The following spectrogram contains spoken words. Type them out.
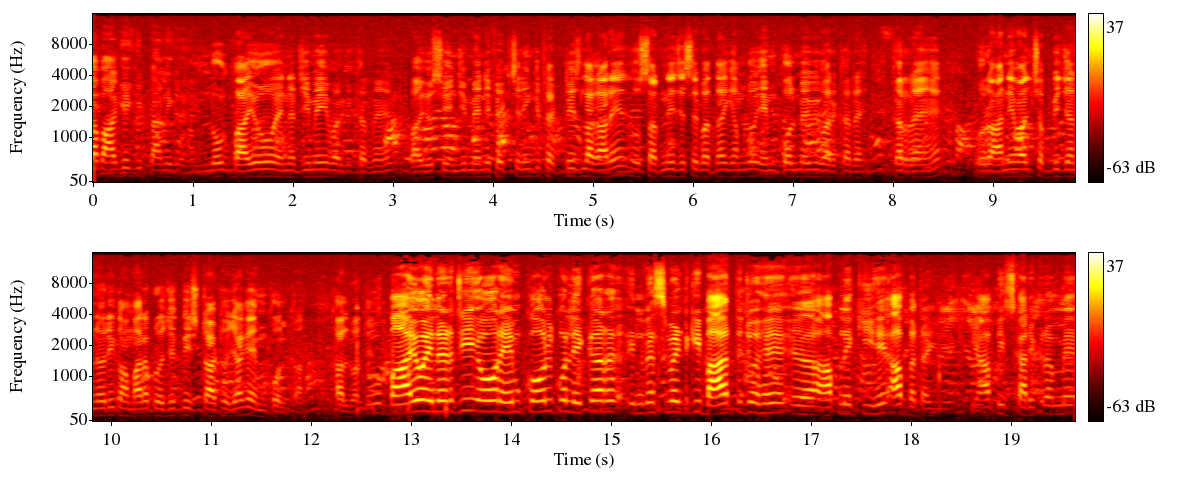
अब आगे की प्लानिंग है? हम लोग बायो एनर्जी में ही वर्क कर रहे हैं बायो सी सीएनजी मैन्युफैक्चरिंग की फैक्ट्रीज लगा रहे हैं तो सर ने जैसे बताया कि हम लोग एम में भी वर्क कर रहे हैं कर रहे हैं और आने वाली छब्बीस जनवरी को हमारा प्रोजेक्ट भी स्टार्ट हो जाएगा एम का खालवा तो बायो एनर्जी और एम कोल को लेकर इन्वेस्टमेंट की बात जो है आपने की है आप बताइए कि आप इस कार्यक्रम में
